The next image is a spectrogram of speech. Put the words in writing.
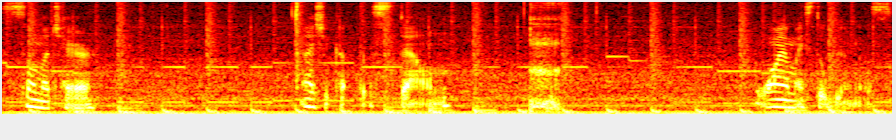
So much hair. I should cut this down. Why am I still doing this?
